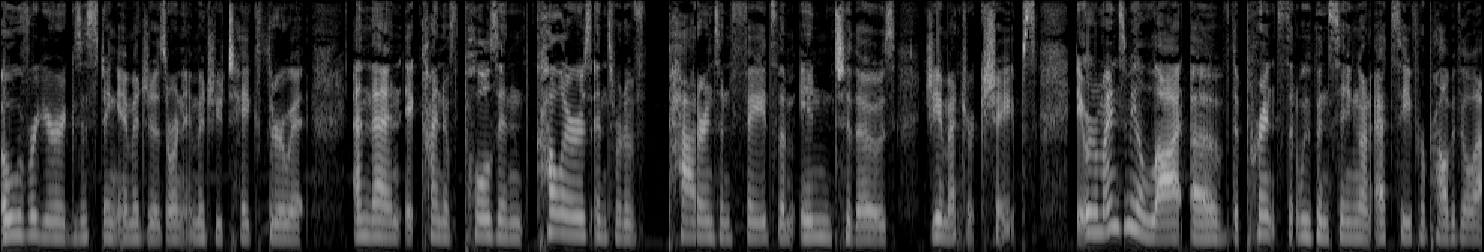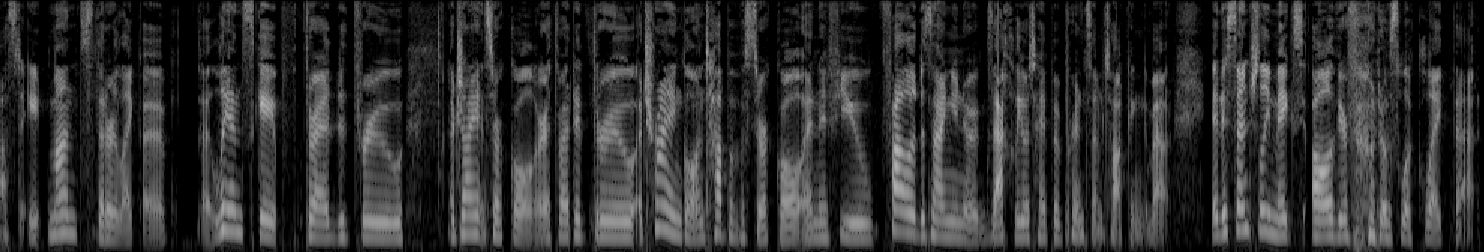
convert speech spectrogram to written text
over your existing images or an image you take through it. And then it kind of pulls in colors and sort of patterns and fades them into those geometric shapes. It reminds me a lot of the prints that we've been seeing on Etsy for probably the last eight months that are like a, a landscape threaded through a giant circle or threaded through a triangle on top of a circle. And if you follow design, you know exactly what type of prints I'm talking about. It essentially makes all of your photos look like that.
